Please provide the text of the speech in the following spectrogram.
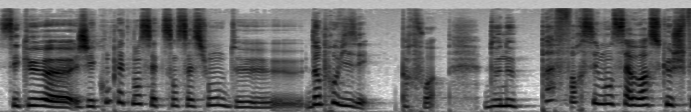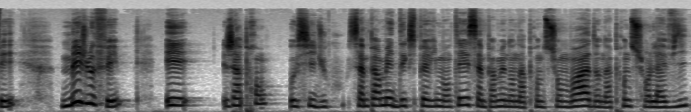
c'est que euh, j'ai complètement cette sensation de d'improviser parfois, de ne pas forcément savoir ce que je fais, mais je le fais et j'apprends aussi du coup. Ça me permet d'expérimenter, ça me permet d'en apprendre sur moi, d'en apprendre sur la vie.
